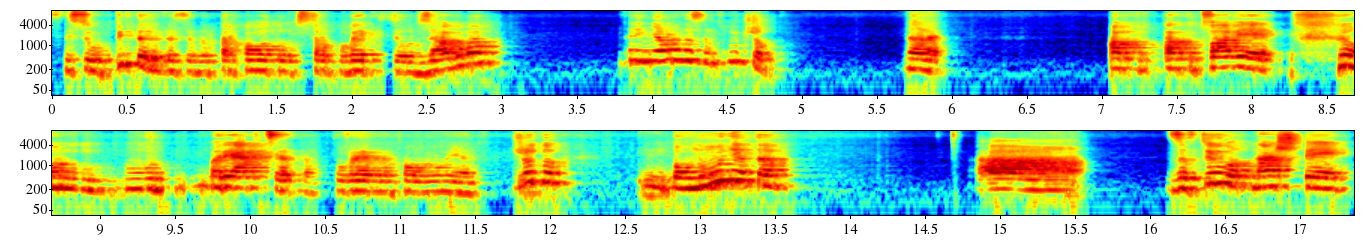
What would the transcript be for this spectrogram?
сте се опитали да се вътраховате от страховете си от загуба, не, няма да се случат. Нали? Ако, ако това ви е реакцията по време на пълнолунието. Защото пълнолунията а, нашите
